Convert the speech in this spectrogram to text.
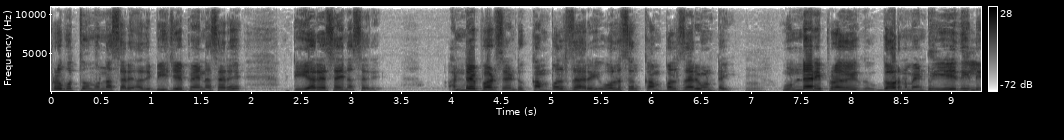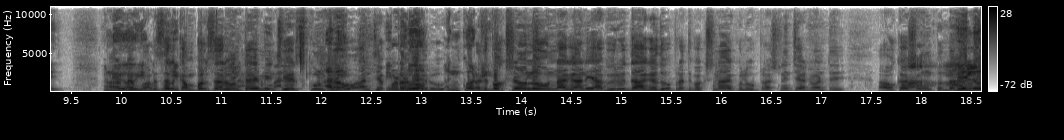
ప్రభుత్వం ఉన్నా సరే అది బీజేపీ అయినా సరే టీఆర్ఎస్ అయినా సరే హండ్రెడ్ పర్సెంట్ కంపల్సరీ వలసలు కంపల్సరీ ఉంటాయి ఉండని ప్ర గవర్నమెంట్ ఏదీ లేదు వలసలు కంపల్సరీ ఉంటాయి మేము చేర్చుకుంటాం. అని చెప్పడం ఇంకోటి. ప్రతిపక్షంలో ఉన్నా గానీ అభివృద్ధి ఆగదు ప్రతిపక్ష నాయకులు ప్రశ్నించేటువంటి అవకాశం ఉంటుందని వీళ్ళు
